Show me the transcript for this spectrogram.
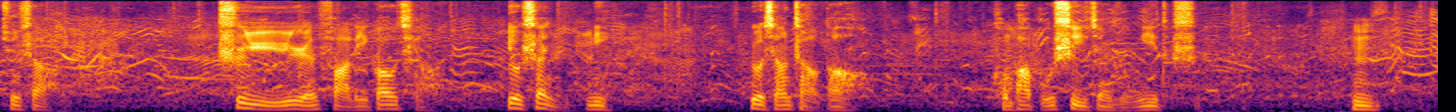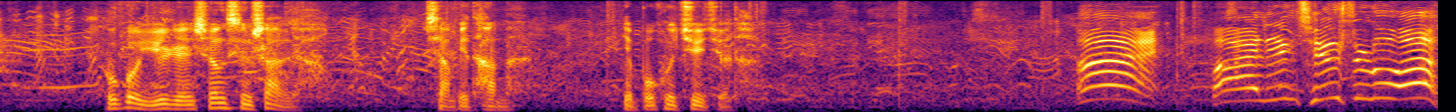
君上，赤羽愚人法力高强，又善隐匿，若想找到，恐怕不是一件容易的事。嗯，不过愚人生性善良，想必他们也不会拒绝的。哎，百灵情事录啊，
